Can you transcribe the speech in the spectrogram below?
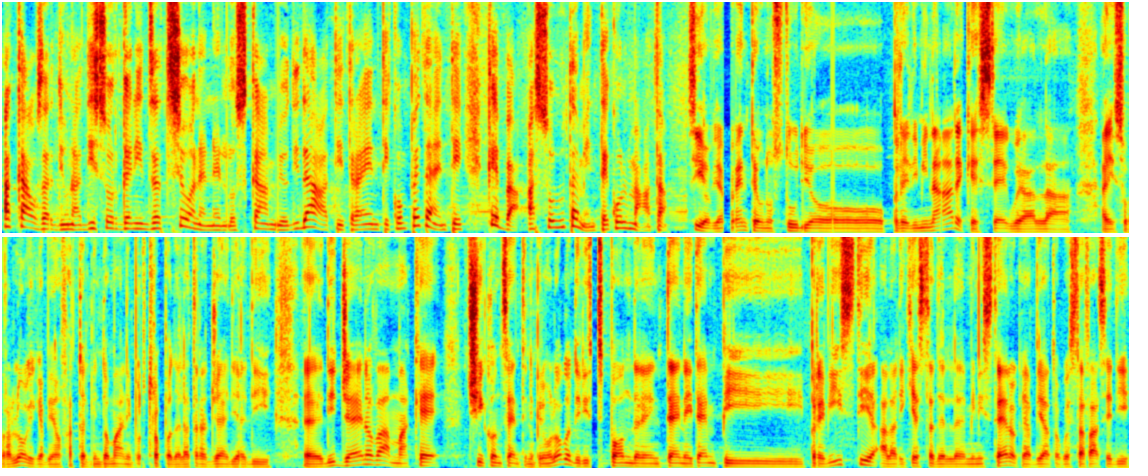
a causa di una disorganizzazione nello scambio di dati tra enti competenti che va assolutamente colmata. Sì, ovviamente è uno studio preliminare che segue alla, ai sopralluoghi che abbiamo fatto all'indomani purtroppo della tragedia di, eh, di, Genova, ma che ci consente in primo luogo di rispondere te, nei tempi previsti alla richiesta del Ministero che ha avviato questa fase di,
